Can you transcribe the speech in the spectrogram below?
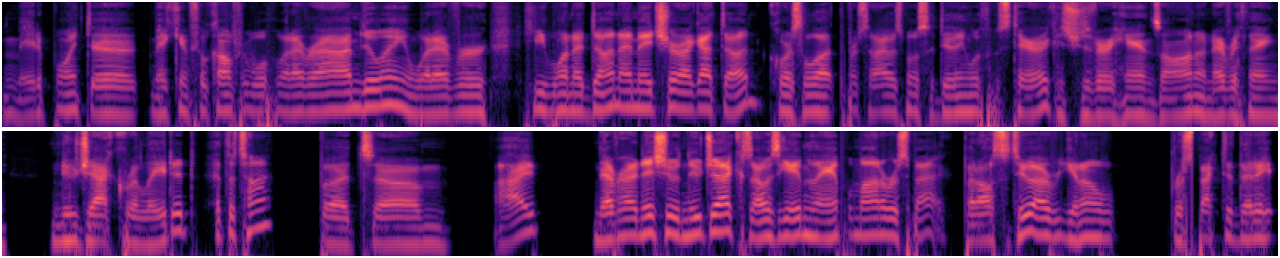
made a point to make him feel comfortable with whatever I'm doing and whatever he wanted done. I made sure I got done. Of course, a lot the person I was mostly dealing with was Terry because she was very hands on on everything New Jack related at the time. But um, I never had an issue with New Jack because I always gave him the ample amount of respect. But also too, I you know respected that it,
